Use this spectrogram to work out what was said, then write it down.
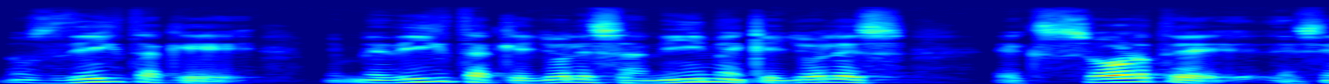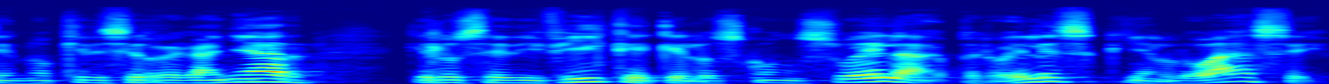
nos dicta que, me dicta que yo les anime, que yo les exhorte, no quiere decir regañar, que los edifique, que los consuela, pero Él es quien lo hace.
